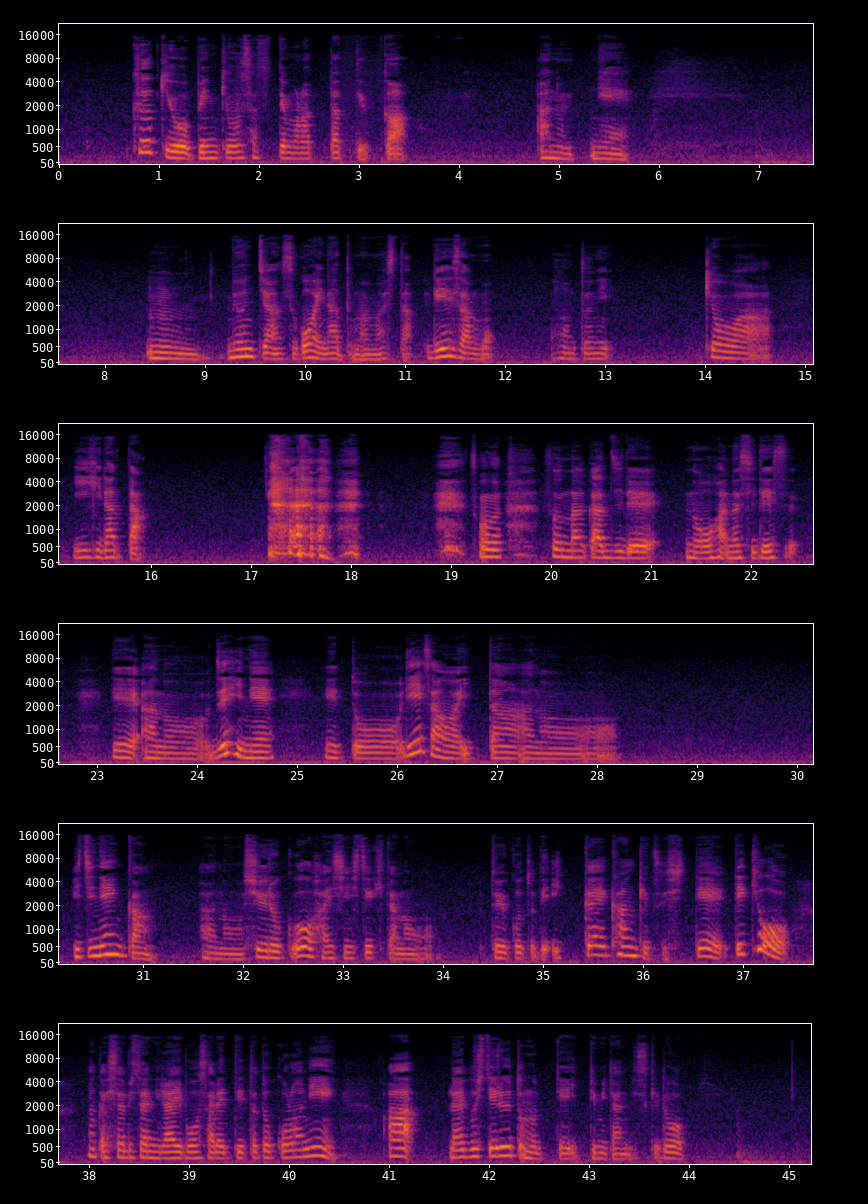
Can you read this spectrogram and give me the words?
空気を勉強させてもらったっていうかあのねうんみょんちゃんすごいなって思いました。りえさんも本当に。今日はいい日だった。そのそんな感じでのお話です。であのぜひねえっとりえさんは一旦あの1年間あの収録を配信してきたのということで一回完結してで今日なんか久々にライブをされていたところにあライブしてると思って行ってみたんですけど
